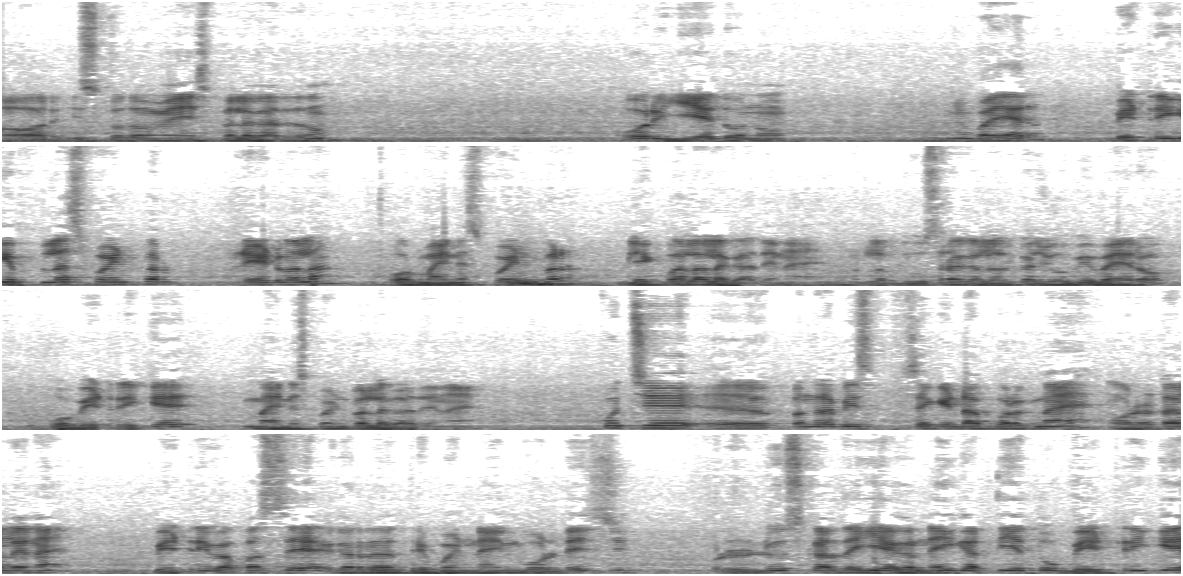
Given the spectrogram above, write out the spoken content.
और इसको तो मैं इस पर लगा देता हूँ। और ये दोनों वायर बैटरी के प्लस पॉइंट पर रेड वाला और माइनस पॉइंट पर ब्लैक वाला लगा देना है। मतलब दूसरा कलर का जो भी वायर हो, वो बैटरी के माइनस पॉइंट पर लगा देना है। कुछ पंद्रह बीस सेकेंड आपको रखना है और हटा लेना है। बैटरी वापस से अगर 3.9 वोल्टेज प्रोड्यूस कर देगी, अगर नहीं करती है तो बैटरी के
